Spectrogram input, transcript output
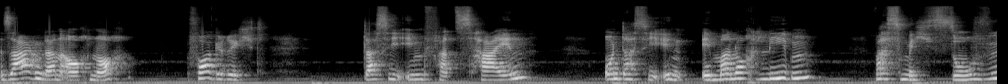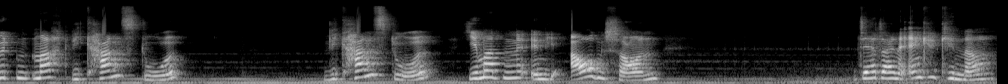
sagen dann auch noch vor Gericht, dass sie ihm verzeihen und dass sie ihn immer noch lieben, was mich so wütend macht. Wie kannst du, wie kannst du jemanden in die Augen schauen, der deine Enkelkinder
